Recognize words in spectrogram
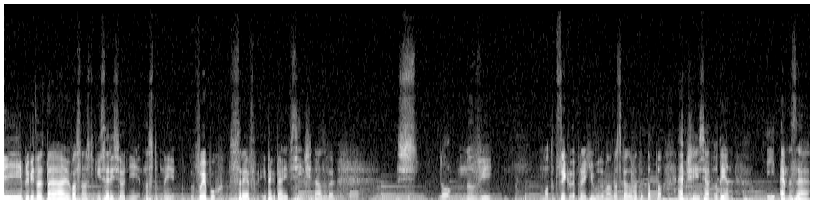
Всім привіт, вітаю вас на наступній серії. Сьогодні наступний вибух, взрив і так далі, всі інші назви. Ну, нові мотоцикли, про які буду вам розказувати. Тобто М61 і МЗ, е,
